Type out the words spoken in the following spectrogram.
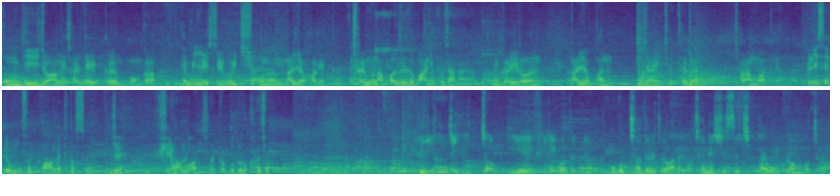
공기 저항에 잘 되게끔 뭔가 family SUV 치고는 날렵하게끔. 젊은 아빠들도 많이 보잖아요. 그러니까 이런 날렵한 디자인 채택은 잘한 것 같아요. 펠리세이드 옆모습 마음에 들었어요? 이제 휠 한번 살펴보도록 하죠. 이게 현재 2.2의 휠이거든요. 고급차들 들어가는 뭐 제네시스 G80 그런 것처럼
